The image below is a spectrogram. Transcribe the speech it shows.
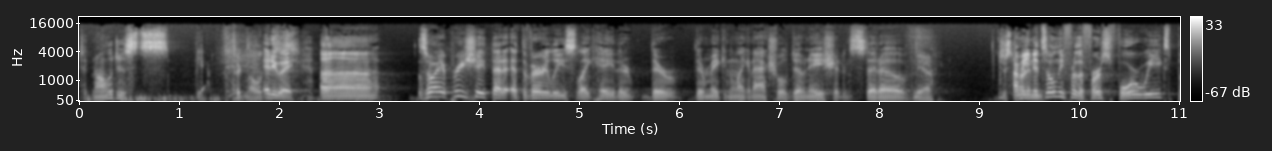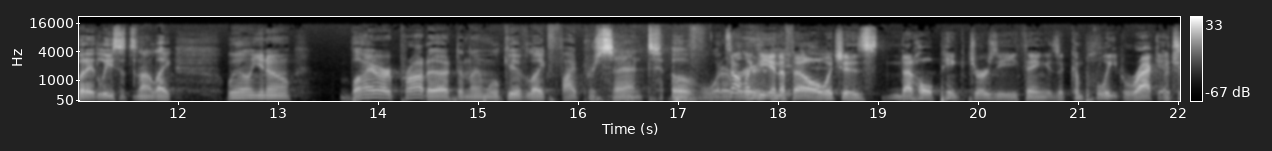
technologists. Yeah. Technologists. Anyway, uh so I appreciate that at the very least like hey they're they're they're making like an actual donation instead of Yeah. Just I mean, it's only for the first four weeks, but at least it's not like, well, you know, buy our product and then we'll give like five percent of whatever. It's not like the NFL, which is that whole pink jersey thing is a complete racket. Which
